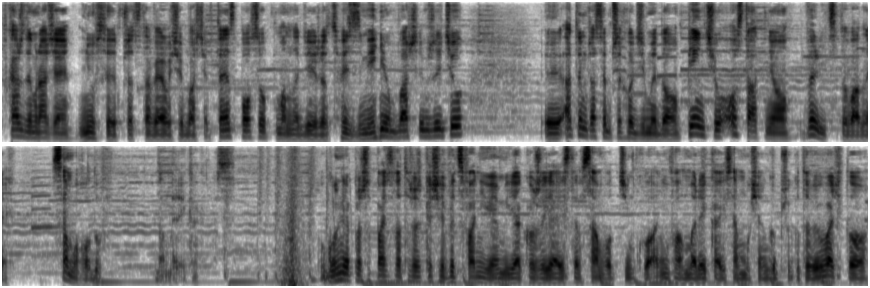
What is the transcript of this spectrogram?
W każdym razie newsy przedstawiają się właśnie w ten sposób. Mam nadzieję, że coś zmienią w Waszym życiu. Y, A tymczasem przechodzimy do pięciu ostatnio wylicytowanych samochodów America Cross. Ogólnie, proszę Państwa, troszeczkę się wycwaniłem i jako, że ja jestem sam w odcinku Info Ameryka i sam musiałem go przygotowywać, to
